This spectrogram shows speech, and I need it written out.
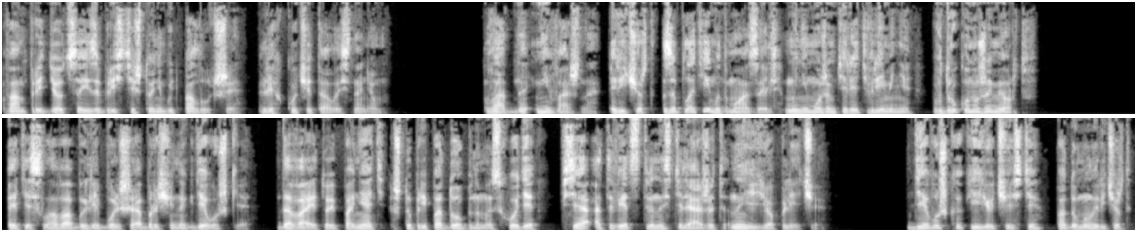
«Вам придется изобрести что-нибудь получше», — легко читалось на нем. «Ладно, неважно. Ричард, заплати, мадемуазель, мы не можем терять времени, вдруг он уже мертв». Эти слова были больше обращены к девушке, давая той понять, что при подобном исходе вся ответственность ляжет на ее плечи. «Девушка, к ее чести», — подумал Ричард,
